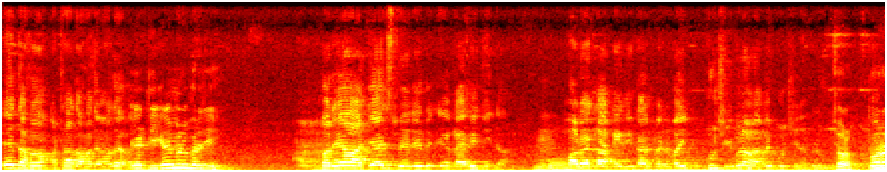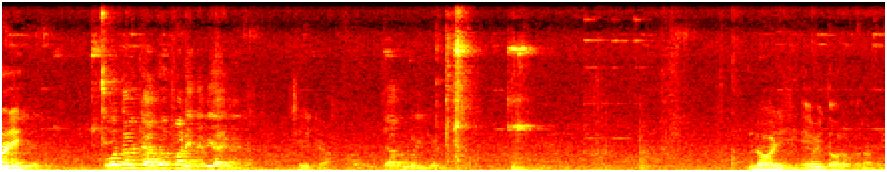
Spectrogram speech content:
ਇਹ 10 8 10 ਦਿਨਾਂ ਦਾ। ਇਹ ਠੀਕ ਹੈ ਮੈਨੂੰ ਫਿਰ ਜੀ? ਮਰਿਆ ਅੱਜ ਅੱਜ ਸਵੇਰੇ ਤੇ ਇਹ ਰਹਿ ਹੀ ਜੀਦਾ। ਮਾੜਾ ਲਾਗੇ ਜੀ ਤਾਂ ਪਿੰਡ ਬਾਈ ਭੂਛੀ ਬਣਾਣਾ ਵੀ ਭੂਛੀ ਨਾ ਮਿਲੂ ਚਲੋ ਤੋਰੋ ਜੀ। ਉਦੋਂ ਚਾਬੂ ਭਾੜੇ ਤੇ ਵੀ ਆਏ ਨੇ। ਠੀਕ ਆ। ਚਾਬੂ ਬੜੀ ਲੋ ਜੀ ਇਹ ਵੀ ਤੋਰੋ ਕਰਾਂਗੇ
